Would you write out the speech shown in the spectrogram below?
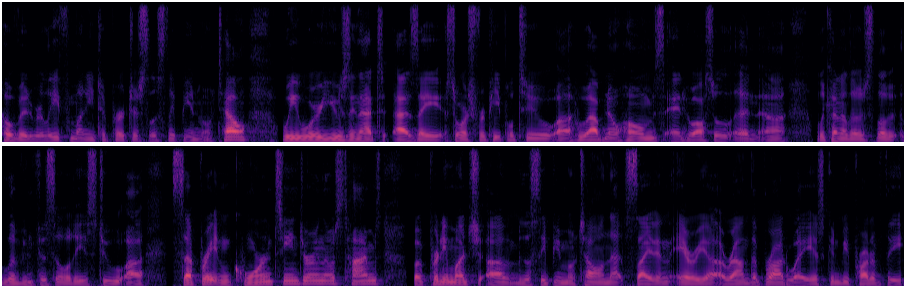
COVID relief money to purchase the Sleepy Inn Motel. We were using that as a source for people to uh, who have no homes and who also and uh, kind of those living facilities to uh, separate and quarantine during those times. But pretty much um, the Sleepy Inn Motel on that site and area around the Broadway is going to be part of the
